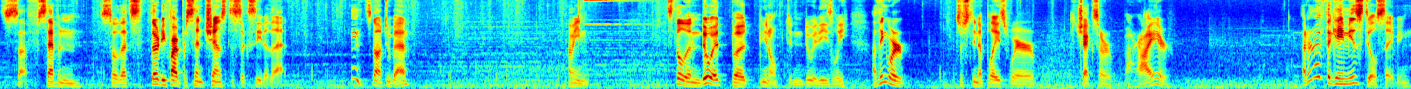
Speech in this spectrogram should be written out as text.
7. So that's 35% chance to succeed at that. Hmm, it's not too bad. I mean, still didn't do it, but, you know, didn't do it easily. I think we're just in a place where checks are, are higher. I don't know if the game is still saving.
